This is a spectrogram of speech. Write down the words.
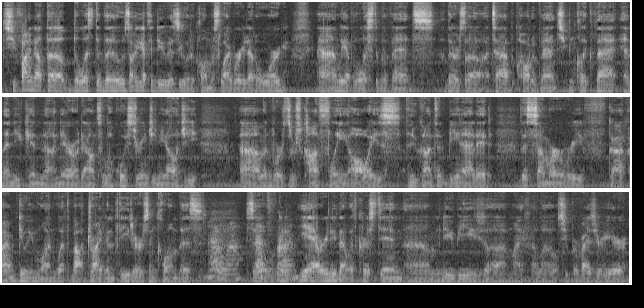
To find out the, the list of those, all you have to do is go to columbuslibrary.org and we have a list of events. There's a, a tab called Events. You can click that and then you can uh, narrow down to local history and genealogy. Um, and there's constantly always new content being added. This summer we've got I'm doing one with about drive-in theaters in Columbus. Oh wow, So that's we're gonna, fun. yeah, we're gonna do that with Kristen um, Newby, who's uh, my fellow supervisor here.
